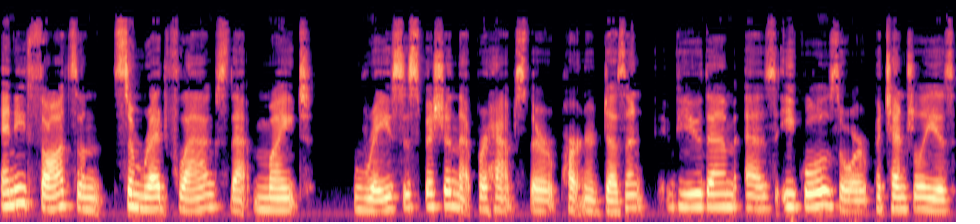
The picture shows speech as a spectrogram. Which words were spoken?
any thoughts on some red flags that might raise suspicion that perhaps their partner doesn't view them as equals or potentially is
